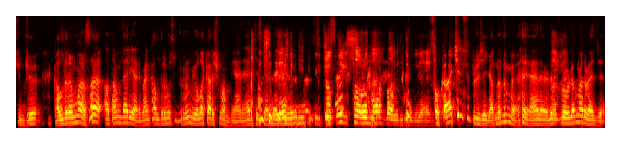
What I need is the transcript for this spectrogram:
Çünkü kaldırım varsa adam der yani ben kaldırımı süpürürüm yola karışmam. Yani herkes kendi önünü Çok büyük sorunlar barındırdı yani. sokağı kim süpürecek anladın mı? yani öyle Tabii. bir problem var bence.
